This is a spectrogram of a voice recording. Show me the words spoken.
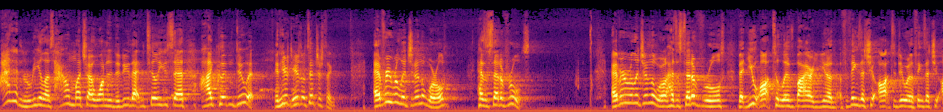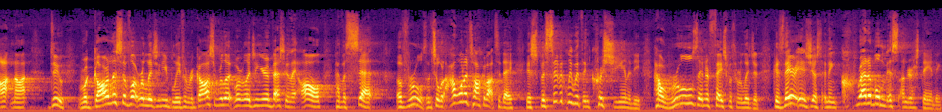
I didn't realize how much I wanted to do that until you said I couldn't do it. And here's, here's what's interesting every religion in the world has a set of rules. Every religion in the world has a set of rules that you ought to live by, or you know, the things that you ought to do, or the things that you ought not do. Regardless of what religion you believe in, regardless of what religion you're investing in, they all have a set of rules. And so, what I want to talk about today is specifically within Christianity, how rules interface with religion, because there is just an incredible misunderstanding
